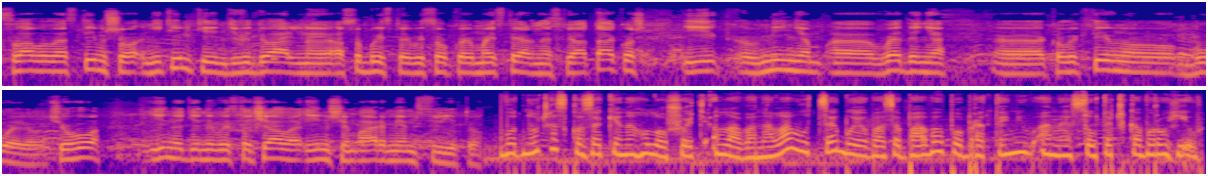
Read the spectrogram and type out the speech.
славилось тим, що не тільки індивідуальною особистою високою майстерністю, а також і вмінням е, ведення е, колективного бою, чого іноді не вистачало іншим арміям світу. Водночас козаки наголошують, лава на лаву це бойова забава побратимів, а не сутичка ворогів.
